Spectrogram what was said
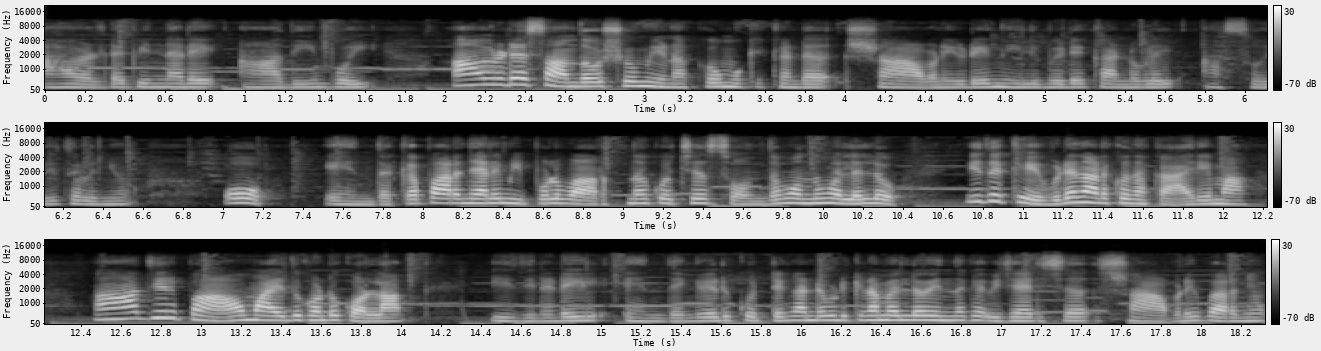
അവളുടെ പിന്നാലെ ആദിയും പോയി. അവരുടെ സന്തോഷവും ഇണക്കവും ഒക്കെ കണ്ട് ശ്രാവണിയുടെയും നീലിമയുടെയും കണ്ണുകളിൽ അസൂയ തെളിഞ്ഞു. ഓ എന്തൊക്കെ പറഞ്ഞാലും ഇപ്പോൾ വളർത്തുന്ന കൊച്ച് സ്വന്തം ഒന്നുമല്ലല്ലോ. ഇതൊക്കെ എവിടെ നടക്കുന്ന കാര്യമാ? ആദ്യം ഒരു പാവമായതുകൊണ്ട് കൊള്ളാം. ഇതിനിടയിൽ എന്തെങ്കിലും ഒരു കുറ്റം കണ്ടുപിടിക്കണമല്ലോ എന്ന് വിചാരിച്ച ശ്രാവണി പറഞ്ഞു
